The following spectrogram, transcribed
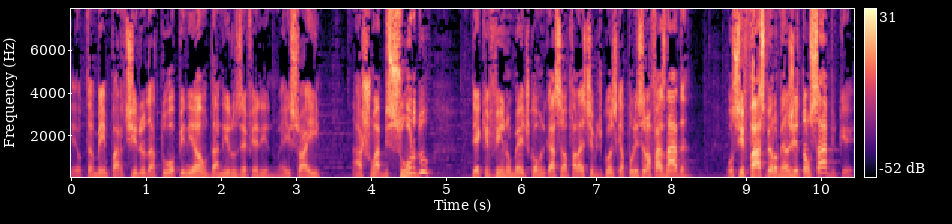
eu também partilho da tua opinião, Danilo Zeferino. É isso aí. Acho um absurdo ter que vir no meio de comunicação falar esse tipo de coisa que a polícia não faz nada. Ou se faz, pelo menos a gente não sabe, porque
